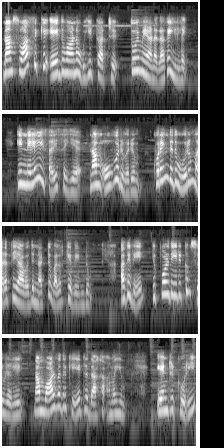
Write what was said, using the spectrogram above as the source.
நாம் சுவாசிக்க ஏதுவான உயிர்காற்று தூய்மையானதாக இல்லை. இந்நிலையை சரி செய்ய நாம் ஒவ்வொருவரும் குறைந்தது ஒரு மரத்தையாவது நட்டு வளர்க்க வேண்டும். அதுவே இப்பொழுது இருக்கும் சூழலில் நாம் வாழ்வதற்கு ஏற்றதாக அமையும் என்று கூறி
